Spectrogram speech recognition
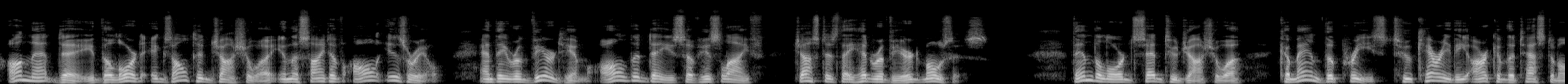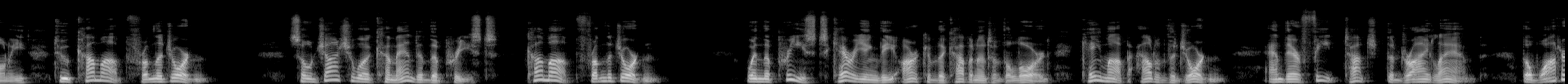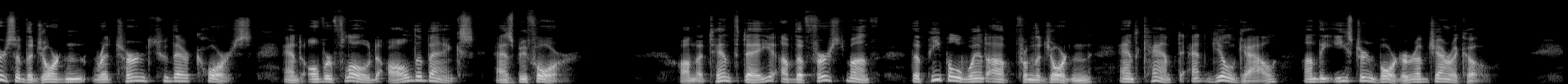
On that day the Lord exalted Joshua in the sight of all Israel, and they revered him all the days of his life, just as they had revered Moses. Then the Lord said to Joshua, Command the priests who carry the ark of the testimony to come up from the Jordan. So Joshua commanded the priests, Come up from the Jordan. When the priests carrying the ark of the covenant of the Lord came up out of the Jordan, and their feet touched the dry land, the waters of the Jordan returned to their course, and overflowed all the banks as before. On the tenth day of the first month, the people went up from the Jordan and camped at Gilgal on the eastern border of Jericho.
